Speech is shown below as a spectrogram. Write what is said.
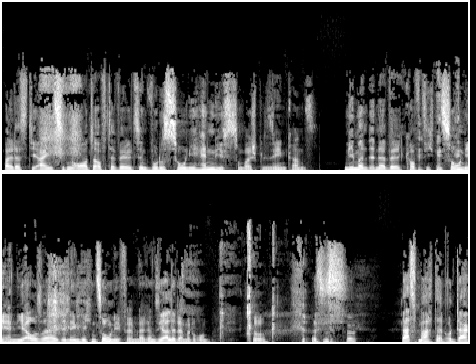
weil das die einzigen Orte auf der Welt sind, wo du Sony-Handys zum Beispiel sehen kannst. Niemand in der Welt kauft sich ein Sony-Handy, außer halt in irgendwelchen Sony-Filmen. Da rennen sie alle damit rum. So. Das ist, das macht dann, und da,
